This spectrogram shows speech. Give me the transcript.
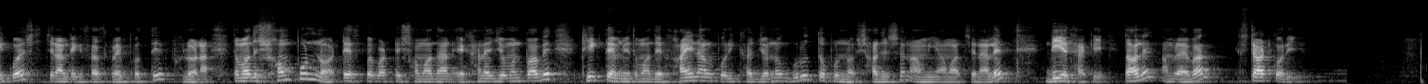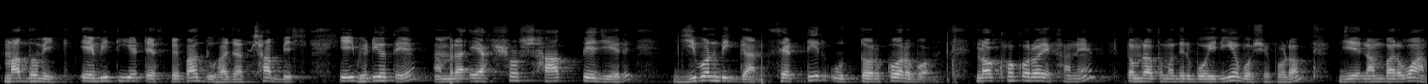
রিকোয়েস্ট চ্যানেলটিকে সাবস্ক্রাইব করতে ভুলো না। তোমাদের সম্পূর্ণ টেস্ট পেপারটির সমাধান এখানে যেমন পাবে, ঠিক তেমনি তোমাদের ফাইনাল পরীক্ষার জন্য গুরুত্বপূর্ণ সাজেশন আমি আমার চ্যানেলে দিয়ে থাকি। তাহলে আমরা এবার স্টার্ট করি। মাধ্যমিক এবিটিএ টেস্ট পেপার দু হাজার ছাব্বিশ। এই ভিডিওতে আমরা একশো সাত পেজের জীবন বিজ্ঞান সেটটির উত্তর করব। লক্ষ্য করো এখানে, তোমরা তোমাদের বই নিয়ে বসে পড়ো, যে নাম্বার ওয়ান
